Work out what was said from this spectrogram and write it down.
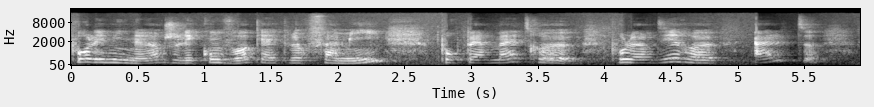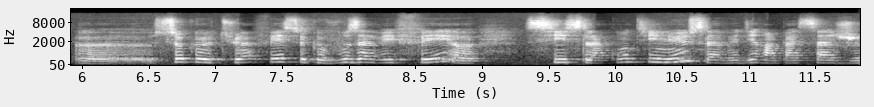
pour les mineurs. Je les convoque avec leurs familles pour permettre, euh, pour leur dire halte, ce que tu as fait, ce que vous avez fait, si cela continue, cela veut dire un passage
